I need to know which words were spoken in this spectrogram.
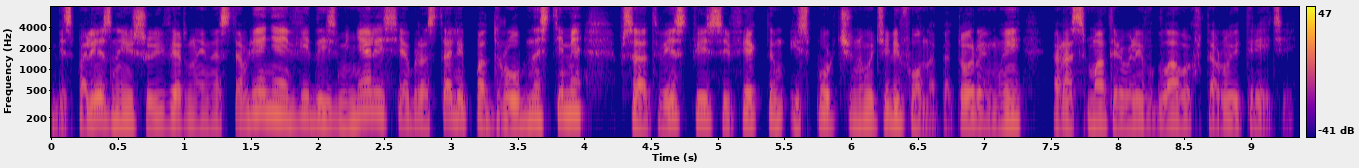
бесполезные и суеверные наставления видоизменялись и обрастали подробностями в соответствии с эффектом испорченного телефона, который мы рассматривали в главах 2 и 3.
